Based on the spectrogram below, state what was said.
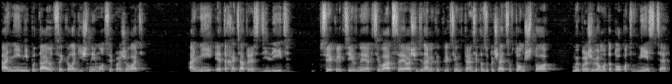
они не пытаются экологичные эмоции проживать. Они это хотят разделить. Все коллективные активации, вообще динамика коллективных транзитов заключается в том, что мы проживем этот опыт вместе,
